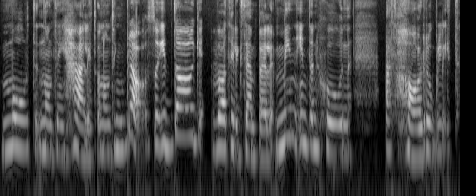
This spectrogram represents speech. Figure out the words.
mot någonting härligt och någonting bra. Så idag var till exempel min intention att ha roligt.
